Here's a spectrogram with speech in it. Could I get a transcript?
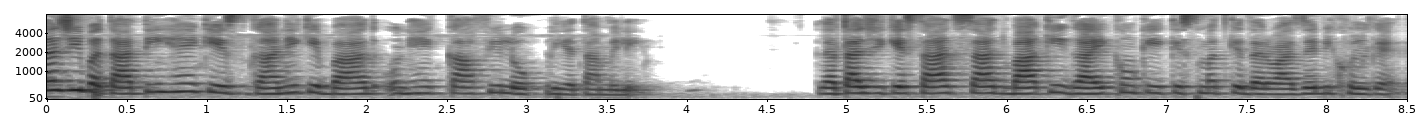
लता जी बताती हैं कि इस गाने के बाद उन्हें काफ़ी लोकप्रियता मिली। लता जी के साथ साथ बाकी गायकों की किस्मत के दरवाजे भी खुल गए।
